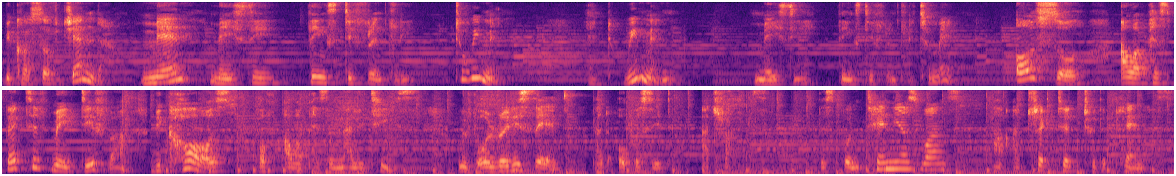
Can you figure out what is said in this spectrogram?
because of gender. Men may see things differently to women, and women may see things differently to men. Also, our perspective may differ because of our personalities. We've already said that opposite attracts. The spontaneous ones are attracted to the planners,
